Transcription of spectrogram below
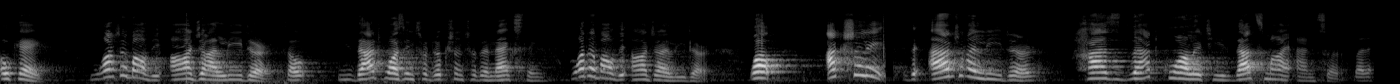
okay, what about the agile leader? So that was introduction to the next thing. What about the agile leader? Well, actually, the agile leader has that qualities, that's my answer, but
